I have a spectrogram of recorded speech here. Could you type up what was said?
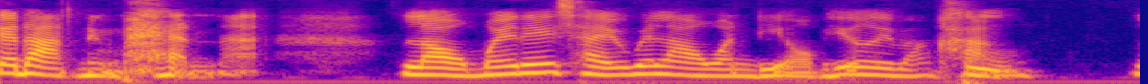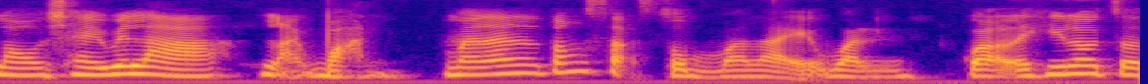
กระดาษหนึ่งแผ่นอะเราไม่ได้ใช้เวลาวันเดียวพี่เอ๋ยบางครั้งถูก เราใช้เวลาหลายวัน มันน่าจะต้องสะสมมาหลายวันกว่าอะไรที่เราจะ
